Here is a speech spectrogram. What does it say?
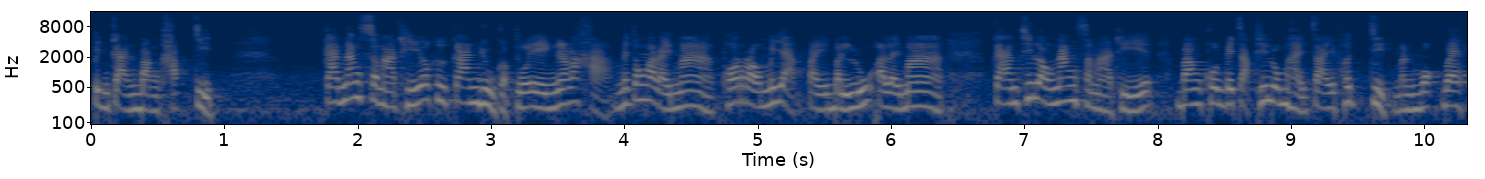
เป็นการบังคับจิต การนั่งสมาธิก็คือการอยู่กับตัวเองนี่แหละค่ะ ไม่ต้องอะไรมาก เพราะเราไม่อยากไปบรรลุอะไรมาก การที่เรานั่งสมาธิ บางคนไปจับที่ลมหายใจเพราะจิตมันวอกแวก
